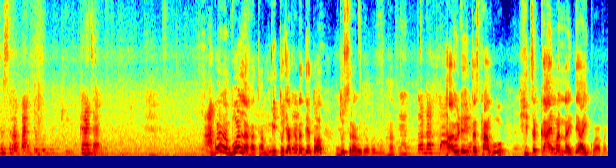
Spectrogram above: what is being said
दुसरा पार्ट बोलू की काय झालं? बरं बोल ना हा थांब. मी तुझ्याकडे देतो दुसरा व्हिडिओ बनवू हा. तोंडातला हा व्हिडिओ इथंच थांबू. हिचं काय म्हणणं आहे ते ऐकू आपण.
